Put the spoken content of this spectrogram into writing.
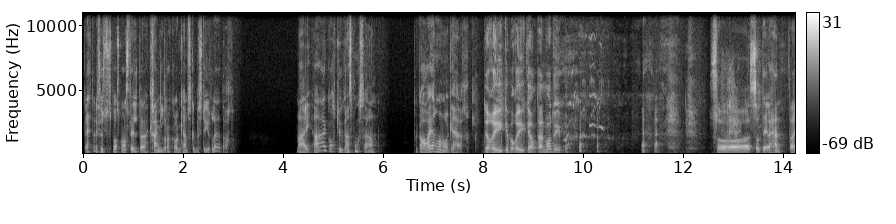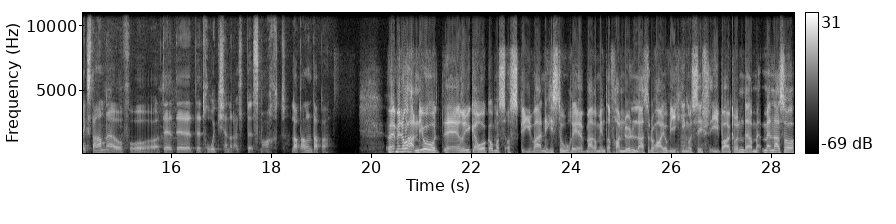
Det er et av de første spørsmålene han stilte. Krangler dere om hvem skal bli styreleder? Nei. Ja, godt utgangspunkt, sier han. Dere har gjerne noe her. Det ryker på ryker. Den var dyp. så, så, det å hente eksterne og få det, det, det tror jeg generelt er smart. La ballen dabbe. Men, men nå handler jo eh, Ryga òg om å, å, skrive en historie mer og mindre fra null. altså Du har jo Viking mm. og SIF i bakgrunnen der. Men, men altså,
